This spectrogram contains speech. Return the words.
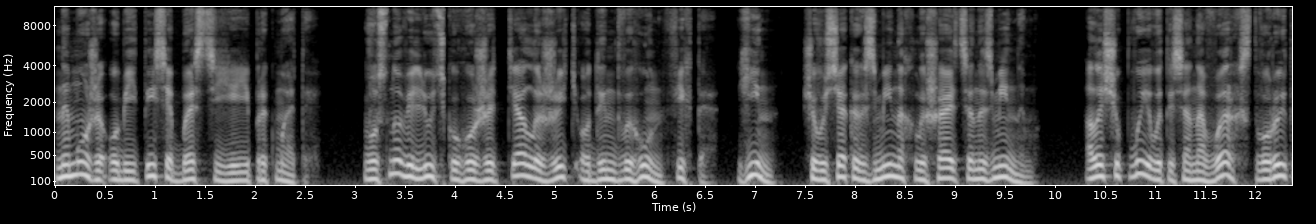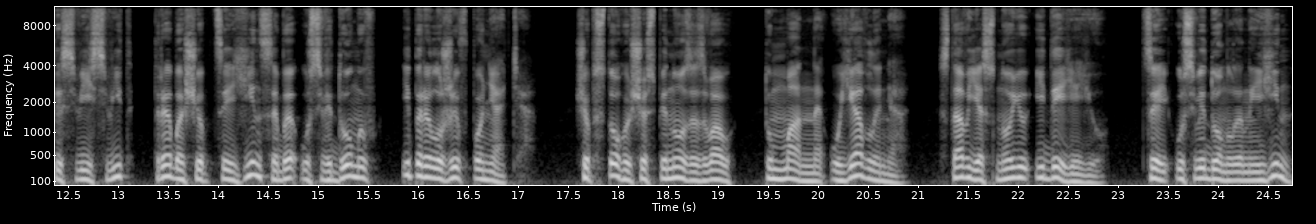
не може обійтися без цієї прикмети. В основі людського життя лежить один двигун фіхте, гін, що в усяких змінах лишається незмінним. Але щоб виявитися наверх, створити свій світ, треба, щоб цей гін себе усвідомив і переложив поняття, щоб з того, що Спіноза звав туманне уявлення, став ясною ідеєю. Цей усвідомлений гін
